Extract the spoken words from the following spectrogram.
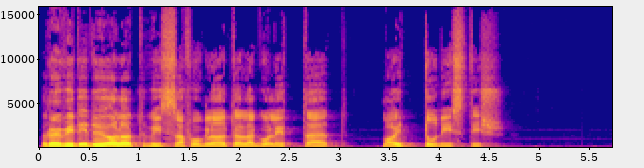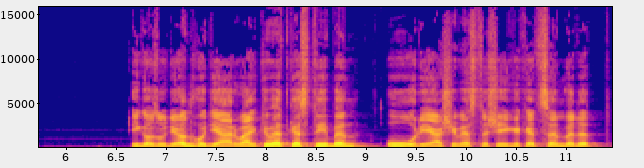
Rövid idő alatt visszafoglalta Lagolettát, majd Tuniszt is. Igaz ugyan, hogy járvány következtében óriási veszteségeket szenvedett,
